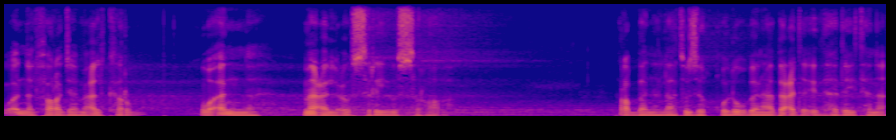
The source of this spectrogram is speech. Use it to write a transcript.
وأن الفرج مع الكرب وأن مع العسر يسرا. ربنا لا تزغ قلوبنا بعد إذ هديتنا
